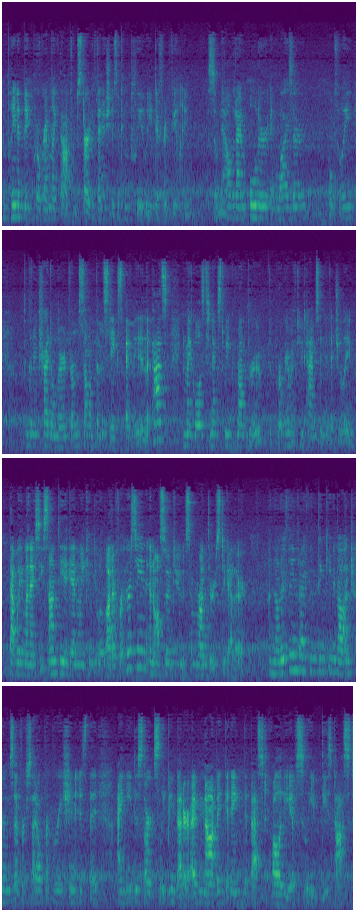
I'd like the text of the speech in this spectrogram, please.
And playing a big program like that from start to finish is a completely different feeling. So now that I'm older and wiser, hopefully, I'm going to try to learn from some of the mistakes I've made in the past, and my goal is to next week run through the program a few times individually. That way, when I see Santi again, we can do a lot of rehearsing and also do some run throughs together. Another thing that I've been thinking about in terms of recital preparation is that I need to start sleeping better. I've not been getting the best quality of sleep these past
